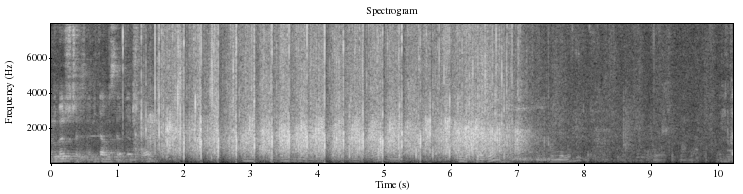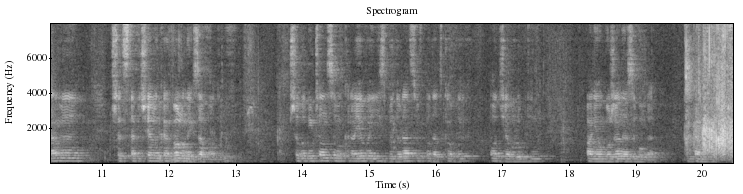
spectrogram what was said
Lubelszczyzny. Witamy serdecznie. Witamy przedstawicielkę wolnych zawodów, przewodniczącą Krajowej Izby Doradców Podatkowych oddział Lublin, panią Bożenę Zybulę. Witamy.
